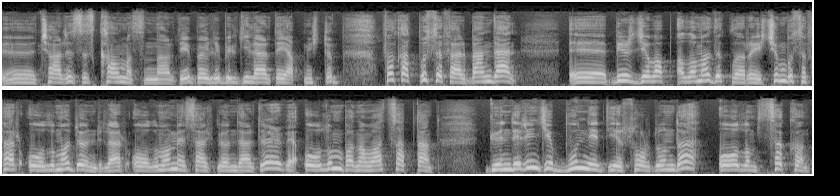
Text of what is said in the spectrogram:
e, çaresiz kalmasınlar diye böyle bilgiler de yapmıştım. Fakat bu sefer benden e, bir cevap alamadıkları için bu sefer oğluma döndüler. Oğluma mesaj gönderdiler ve oğlum bana WhatsApp'tan gönderince bu ne diye sorduğunda oğlum sakın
